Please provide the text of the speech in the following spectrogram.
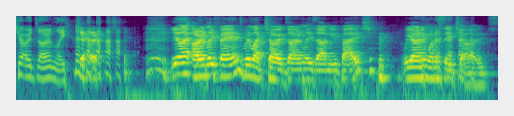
Chodes only. Chodes. You're like OnlyFans. We're like Chodes Only is our new page. we only want to see Chodes.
